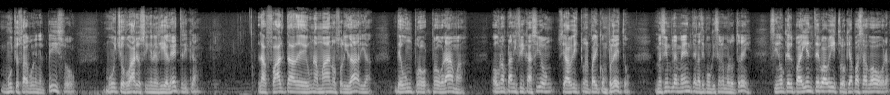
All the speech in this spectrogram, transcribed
muchos árboles en el piso, muchos barrios sin energía eléctrica, la falta de una mano solidaria, de un programa o una planificación se ha visto en el país completo, no simplemente en la circunscripción número 3, sino que el país entero ha visto lo que ha pasado ahora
